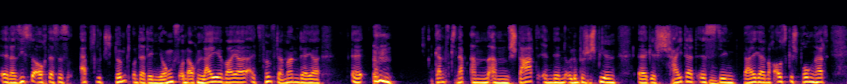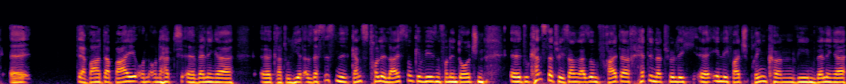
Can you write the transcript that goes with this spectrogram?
äh, da siehst du auch, dass es absolut stimmt unter den Jungs. Und auch Laie war ja als fünfter Mann, der ja äh, ganz knapp am, am Start in den Olympischen Spielen äh, gescheitert ist, mhm. den Geiger noch ausgesprungen hat. Äh, der war dabei und, und hat äh, Wellinger äh, gratuliert. Also das ist eine ganz tolle Leistung gewesen von den Deutschen. Äh, du kannst natürlich sagen, also ein Freitag hätte natürlich äh, ähnlich weit springen können wie ein Wellinger,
